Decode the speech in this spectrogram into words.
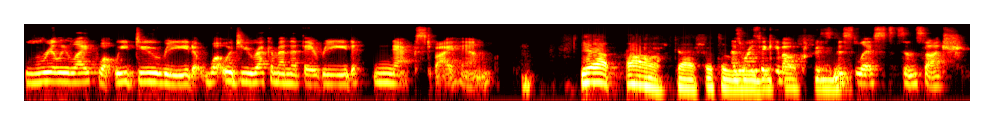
really like what we do read what would you recommend that they read next by him? Yeah oh gosh that's a as really we're thinking about christmas lists and such.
